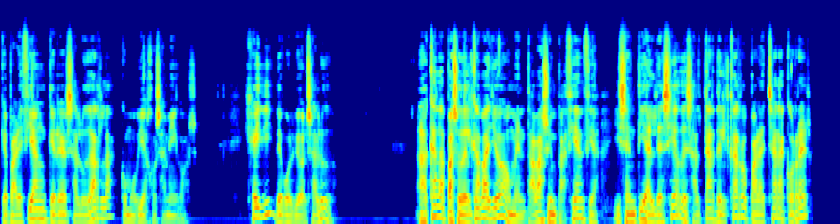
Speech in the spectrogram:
que parecían querer saludarla como viejos amigos. Heidi devolvió el saludo. A cada paso del caballo aumentaba su impaciencia y sentía el deseo de saltar del carro para echar a correr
